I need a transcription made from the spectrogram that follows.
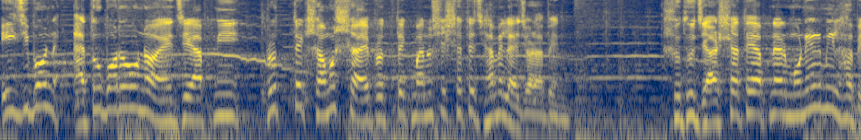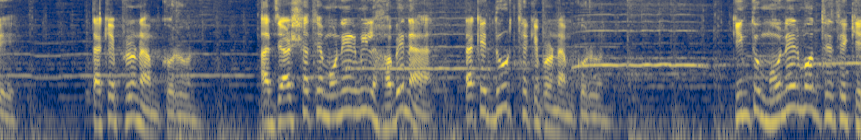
এই জীবন এত বড়ও নয় যে আপনি প্রত্যেক সমস্যায় প্রত্যেক মানুষের সাথে ঝামেলায় জড়াবেন। শুধু যার সাথে আপনার মনের মিল হবে, তাকে প্রণাম করুন। আর যার সাথে মনের মিল হবে না, তাকে দূর থেকে প্রণাম করুন। কিন্তু মনের মধ্যে থেকে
